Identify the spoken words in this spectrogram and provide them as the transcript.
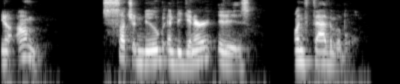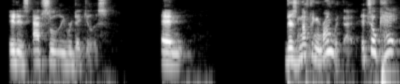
You know, I'm such a noob and beginner. It is unfathomable. It is absolutely ridiculous. And there's nothing wrong with that. It's okay.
